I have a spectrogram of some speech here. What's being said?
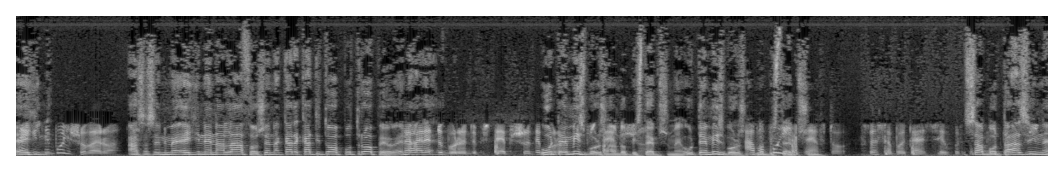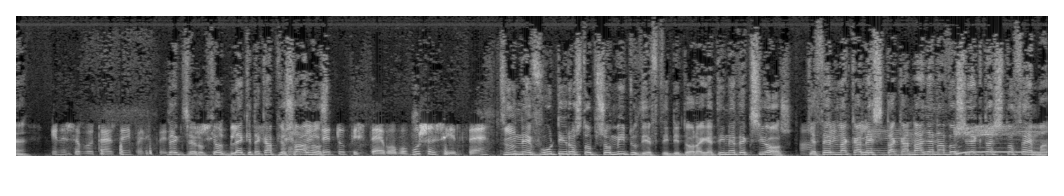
Έγινε- γιατί είναι πολύ σοβαρό. Α, σας ενημέρω. Έγινε ένα λάθος, ένα, κάτι, κάτι το αποτρόπαιο. Ένα... Αλλά δεν το μπορώ να το πιστέψω. Δεν Ούτε μπορώ εμεί το μπορούσαμε να το πιστέψω. πιστέψουμε. Ούτε εμείς μπορούσαμε Από να το πού ήρθε πιστέψουμε. αυτό; Αυτό σαμποτάζ σίγουρα. Σαμποτάζ είναι. Είναι σαμποτάζ, δεν υπάρχει περίπτωση. Δεν ξέρω ποιος, μπλέκεται κάποιος Καλά, άλλος. Δεν το πιστεύω. Από πού σας ήρθε; Και είναι βούτυρο στο ψωμί του διευθυντή τώρα, γιατί είναι δεξιός. Και θέλει να καλέσει τα κανάλια να δώσει έκταση στο θέμα.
